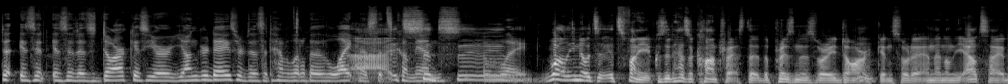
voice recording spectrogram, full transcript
D- Is it is it as dark as your younger days, or does it have a little bit of the lightness that's Uh, come in it's, of uh, late? Well, you know, it's it's funny because it has a contrast. The, the prison is very dark Hmm. and sort of, and then on the outside,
